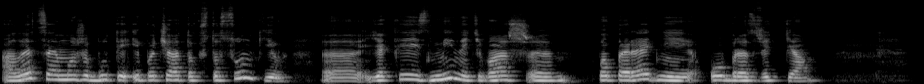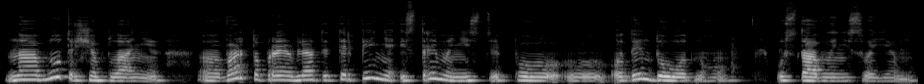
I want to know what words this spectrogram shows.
Але це може бути і початок стосунків, е, який змінить ваш е, попередній образ життя. На внутрішньому плані е, варто проявляти терпіння і стриманість по один до одного у ставленні своєму,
